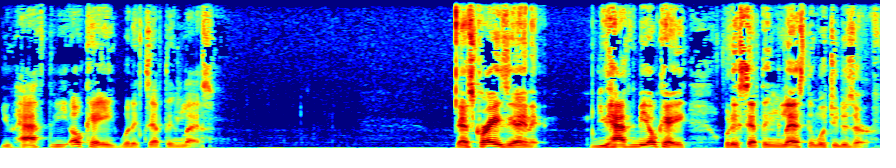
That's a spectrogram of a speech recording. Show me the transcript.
you have to be okay with accepting less. That's crazy, ain't it? You have to be okay with accepting less than what you deserve.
